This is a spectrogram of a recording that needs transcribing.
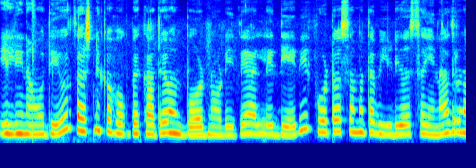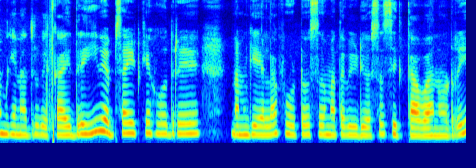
ಇಲ್ಲಿ ನಾವು ದೇವ್ರ ದರ್ಶನಕ್ಕೆ ಹೋಗಬೇಕಾದ್ರೆ ಒಂದು ಬೋರ್ಡ್ ನೋಡಿದೆ. ಅಲ್ಲಿ ದೇವಿ ಫೋಟೋಸ ಮತ್ತು ವೀಡಿಯೋಸ ಏನಾದರೂ ನಮಗೇನಾದರೂ ಬೇಕಾಗಿದ್ರೆ ಈ ವೆಬ್ಸೈಟ್ಗೆ ಹೋದರೆ ನಮಗೆ ಎಲ್ಲ ಫೋಟೋಸ್ ಮತ್ತು ವೀಡಿಯೋಸ ಸಿಗ್ತಾವ ನೋಡ್ರಿ.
